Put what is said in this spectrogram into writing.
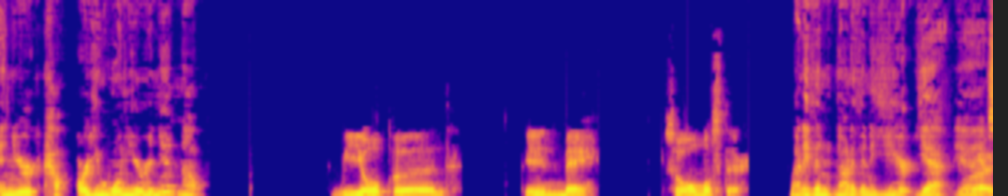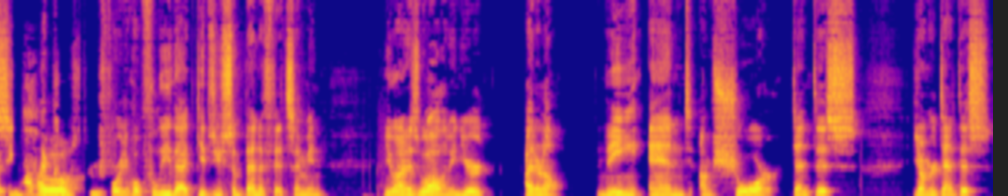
and you're how are you one year in yet? No. We opened in May, so almost there. Not even not even a year. Yeah, yeah. yeah. See how that comes through for you. Hopefully that gives you some benefits. I mean, you might as well. I mean, you're I don't know. Me and I'm sure dentists, younger dentists,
